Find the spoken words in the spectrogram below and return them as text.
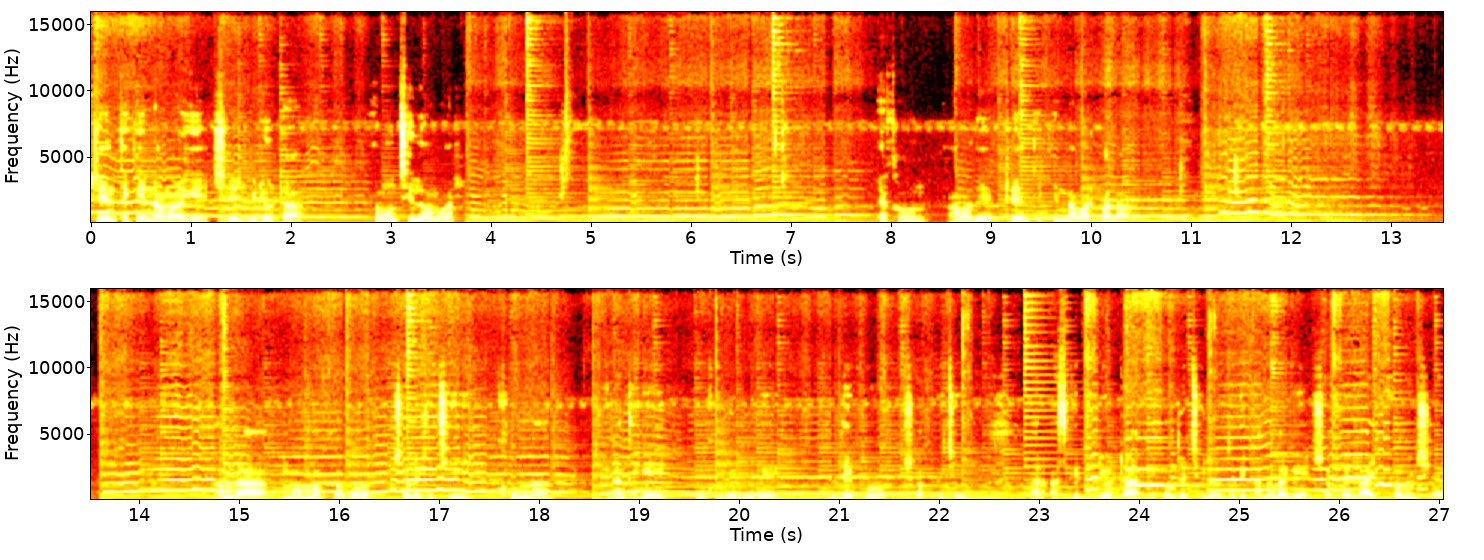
ট্রেন থেকে নামার আগে শেষ ভিডিওটা এমন ছিল আমার। এখন আমাদের ট্রেন থেকে নামার পালা। আমরা মোহাম্মদনগর চলে এসেছি খুলনা। এখান থেকে ঘুরে ঘুরে দেখব সব কিছু আর আজকের ভিডিওটা এ পর্যন্ত ছিল। যদি ভালো লাগে সকলে লাইক কমেন্ট শেয়ার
